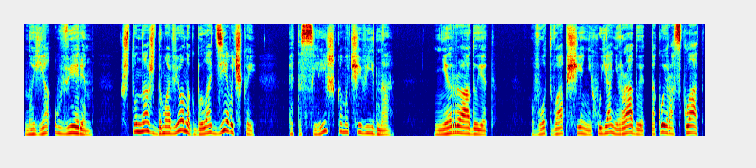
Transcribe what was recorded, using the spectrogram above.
Но я уверен, что наш домовенок была девочкой. Это слишком очевидно. Не радует. Вот вообще нихуя не радует такой расклад.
